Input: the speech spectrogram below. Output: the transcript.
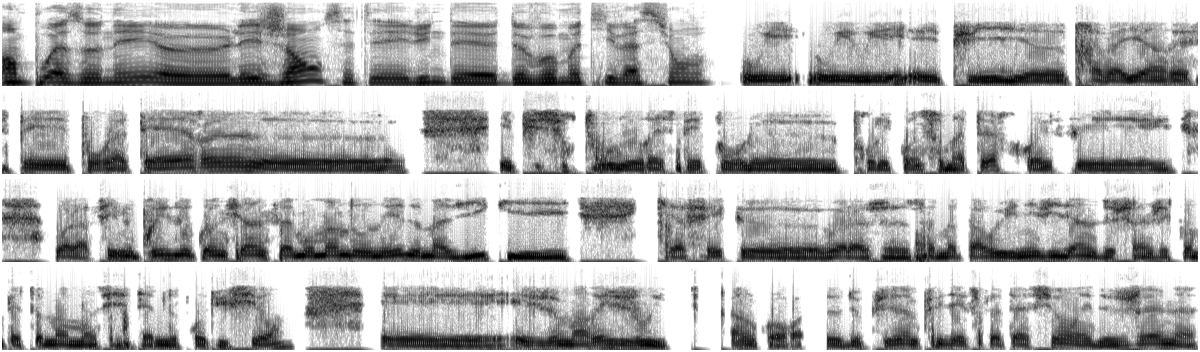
empoisonner euh, les gens, c'était l'une de vos motivations Oui, oui, oui. Et puis euh, travailler un respect pour la terre, et puis surtout le respect pour le pour les consommateurs. C'est voilà, c'est une prise de conscience à un moment donné de ma vie qui qui a fait que voilà, ça m'a paru une évidence de changer complètement mon système de production, et je m'en réjouis encore. De plus en plus d'exploitations et de jeunes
